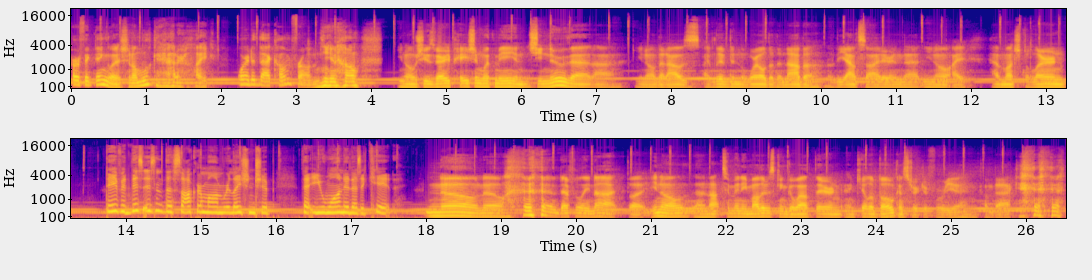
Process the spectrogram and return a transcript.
perfect English. And I'm looking at her like, Where did that come from? You know? You know, she was very patient with me and she knew that, uh, you know, that I was, I lived in the world of the Naba, of the outsider, and that, you know, I have much to learn. David, this isn't the soccer mom relationship that you wanted as a kid. No, no, definitely not. But you know, uh, not too many mothers can go out there and, and kill a boa constrictor for you and come back.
